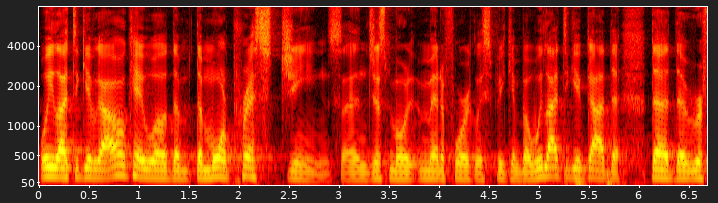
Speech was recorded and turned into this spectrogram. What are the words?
we like to give God, okay, well, the, the more pressed jeans, and just more metaphorically speaking, but we like to give God the the the,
